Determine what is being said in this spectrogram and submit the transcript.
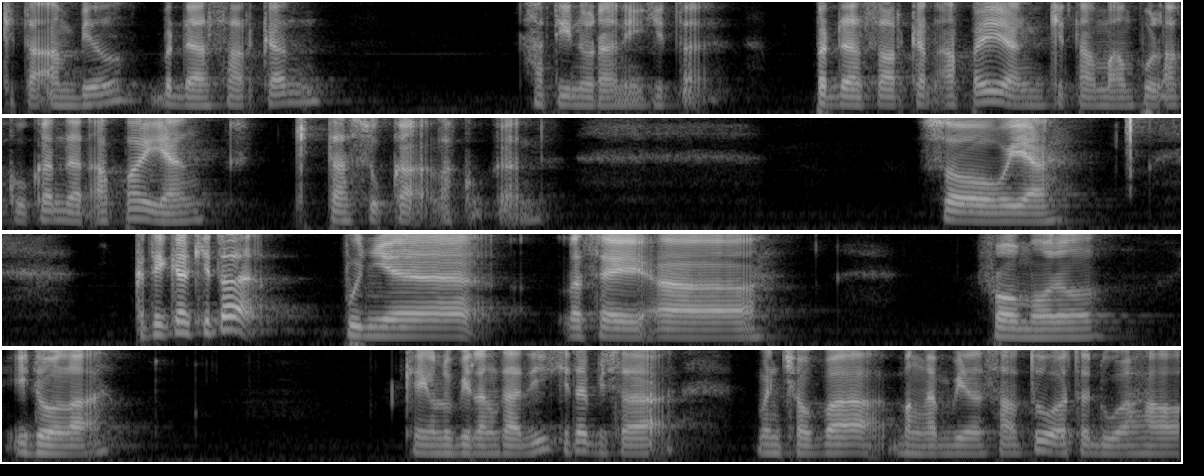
kita ambil berdasarkan hati nurani kita, berdasarkan apa yang kita mampu lakukan dan apa yang kita suka lakukan. So ya, yeah, ketika kita punya, let's say, uh, role model, idola, kayak yang lu bilang tadi, kita bisa mencoba mengambil satu atau dua hal,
